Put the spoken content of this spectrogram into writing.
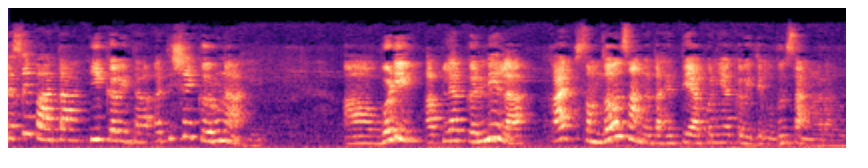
तसे पाहता ही कविता अतिशय करुण आहे. वडील आपल्या कन्येला काय समजावून सांगत आहेत ते आपण या कवितेमधून सांगणार आहोत.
